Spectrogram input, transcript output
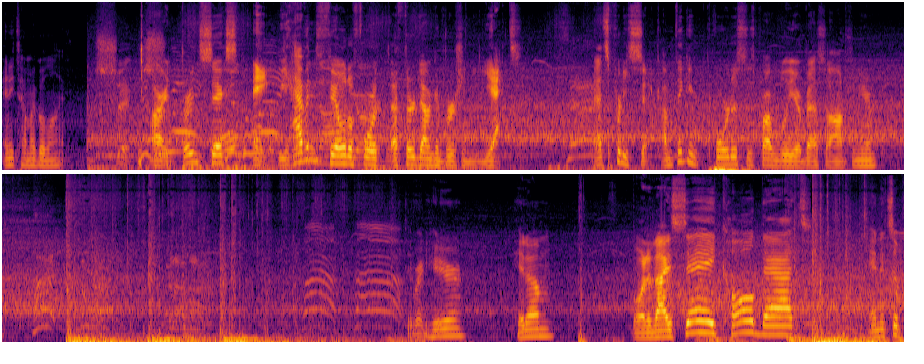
anytime I go live. Six. All right, third six. eight. we haven't failed a fourth, a third down conversion yet. That's pretty sick. I'm thinking Portis is probably our best option here. Right here. Hit him. What did I say? Called that. And it's a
